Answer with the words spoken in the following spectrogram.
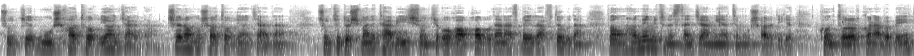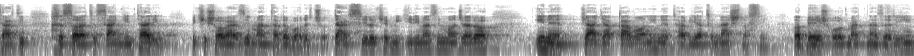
چون که موش ها تقیان کردن. چرا موش ها تقیان کردن؟ چون که دشمن طبیعیشون که عقاب ها بودن از بین رفته بودن و اونها نمی‌تونستن جمعیت موش ها رو دیگه کنترل کنن و به این ترتیب خسارت سنگین تری به کشاورزی منطقه وارد شد. درسی رو که می‌گیریم از این ماجرا اینه که اگر قوانین طبیعت رو نشناسیم و بهش حرمت نذاریم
